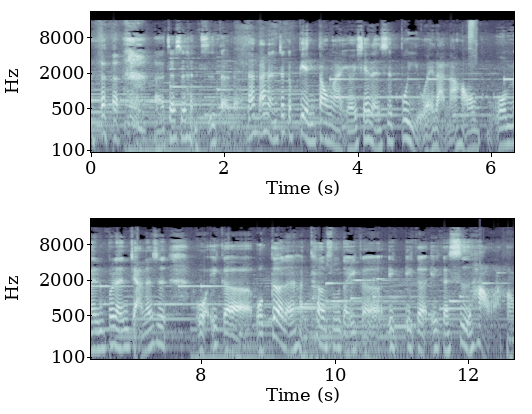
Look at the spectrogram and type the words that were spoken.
呃，这是很值得的。那当然，这个变动啊，有一些人是不以为然然后我们不能讲，那是我一个我个人很特殊的一个一一个一个嗜好啊，哈。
